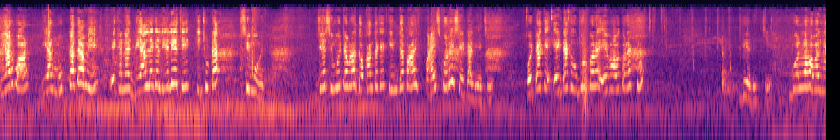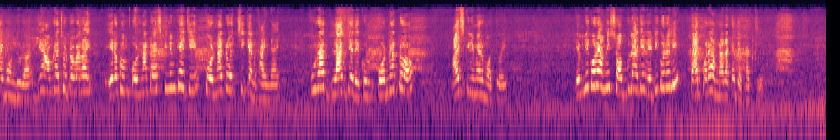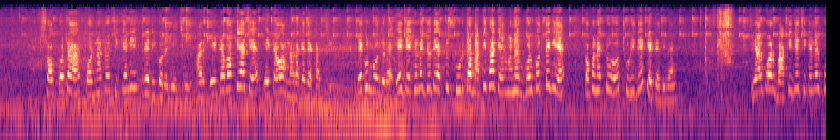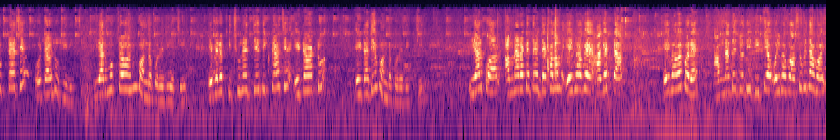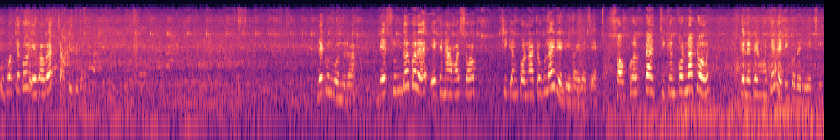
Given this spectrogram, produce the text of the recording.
ইয়ার পর, ইয়ার মুখটাতে আমি এখানে দেয়াল লেগে নিয়ে নিয়েছি কিছুটা সিমুই। যে সিমুইটা আমরা দোকান থেকে কিনতে পাই পায়েস করে সেটা নিয়েছি। ওইটাকে, এইটাকে উপর করে এভাবে করে একটু দিয়ে দিচ্ছি। বললে হবে না বন্ধুরা, যে আমরা ছোটবেলায় এরকম কর্নাটো আইসক্রিম খেয়েছি, কর্নাটো চিকেন খাই নাই। পুরা লাগছে দেখুন, কর্নাটো আইসক্রিমের মতোই। এমনি করে আমি সবগুলো আগে রেডি করে নিই, তারপরে আপনারাকে দেখাচ্ছি। সবকটা কর্নাটো চিকেনই রেডি করে দিয়েছি। আর এইটা বাকি আছে, এটাও আপনারাকে দেখাচ্ছি। দেখুন বন্ধুরা, এই যে এখানে যদি একটু সুরটা বাকি থাকে মানে গোল করতে গিয়ে তখন একটু ছুরি দিয়ে কেটে দিবেন। ইয়ার পর বাকি যে চিকেনের পুরটা আছে, ওটাও ঢুকিয়ে দিচ্ছি। ইয়ার মুখটাও আমি বন্ধ করে দিয়েছি। এবারে পিছনের যে দিকটা আছে, এটাও একটু এটা দিয়ে বন্ধ করে দিচ্ছি। ইয়ার পর আপনারাকে তো দেখালাম এইভাবে আগেরটা। এইভাবে করে আপনাদের যদি দিতে ওইভাবে অসুবিধা হয়, উপর থেকেও এইভাবে চাপিয়ে দেবেন। দেখুন বন্ধুরা বেশ সুন্দর করে এখানে আমার সব চিকেন কর্নাটোগুলাই রেডি হয়ে গেছে। সবটা চিকেন কর্নাটো প্লেটের মধ্যে রেডি করে নিয়েছি।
